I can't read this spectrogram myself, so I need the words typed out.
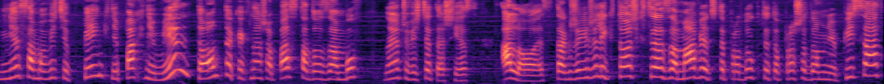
niesamowicie pięknie pachnie miętą, tak jak nasza pasta do zębów. No i oczywiście też jest aloes. Także jeżeli ktoś chce zamawiać te produkty, to proszę do mnie pisać.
